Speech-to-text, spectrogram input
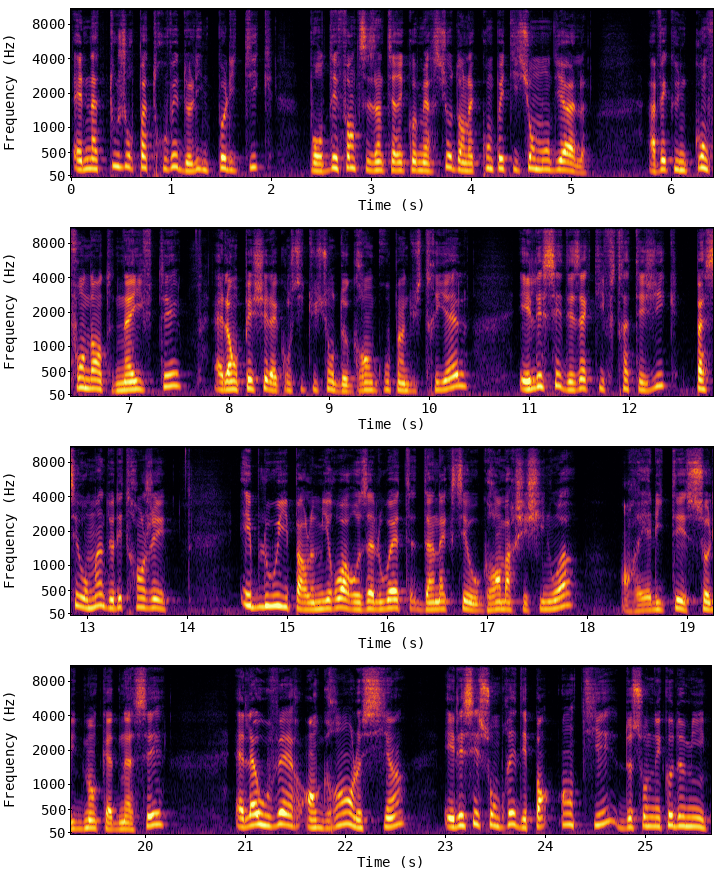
elle n'a toujours pas trouvé de ligne politique pour défendre ses intérêts commerciaux dans la compétition mondiale. Avec une confondante naïveté, elle a empêché la constitution de grands groupes industriels et laissé des actifs stratégiques passer aux mains de l'étranger. Éblouie par le miroir aux alouettes d'un accès au grand marché chinois, en réalité solidement cadenassé, elle a ouvert en grand le sien et laissé sombrer des pans entiers de son économie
